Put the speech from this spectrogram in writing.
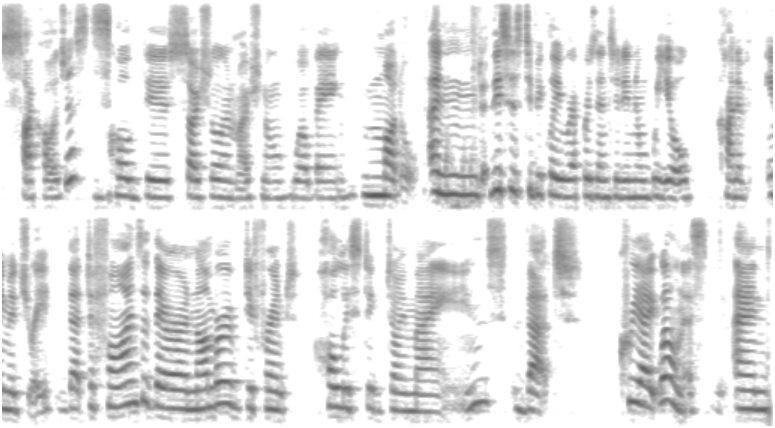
psychologists called the social and emotional well-being model. And this is typically represented in a wheel kind of imagery that defines that there are a number of different holistic domains that create wellness. And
